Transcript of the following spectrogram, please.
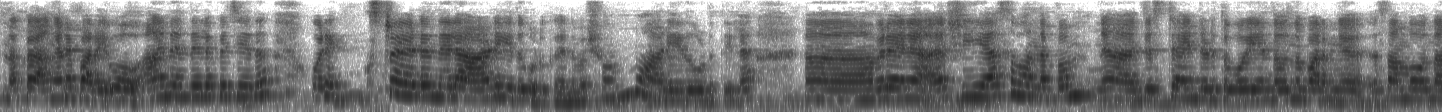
എന്നൊക്കെ അങ്ങനെ പറയുമോ അങ്ങനെ എന്തെങ്കിലുമൊക്കെ ചെയ്ത് ഒരു എക്സ്ട്രാ ആയിട്ട് എന്തെങ്കിലും ആഡ് ചെയ്ത് കൊടുക്കുമായിരുന്നു. പക്ഷെ ഒന്നും ആഡ് ചെയ്ത് കൊടുത്തില്ല. അവരതിനെ ഷിയാസ് വന്നപ്പം ജസ്റ്റ് അതിന്റെ അടുത്ത് പോയി എന്തോ ഒന്ന് പറഞ്ഞ് സംഭവം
